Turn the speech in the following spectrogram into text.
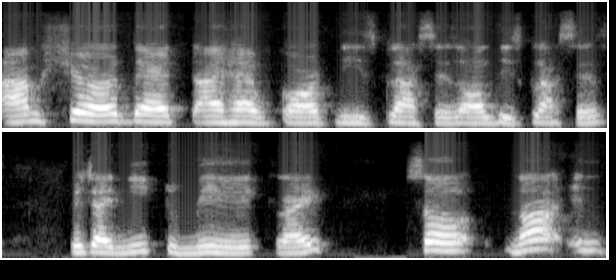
am sure that I have got these classes, all these classes, which I need to make, right? So now in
